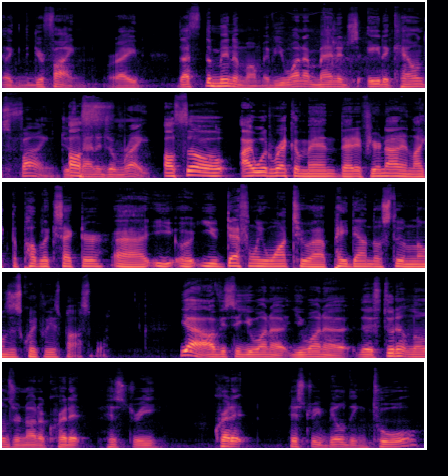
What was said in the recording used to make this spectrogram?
like you're fine, right? That's the minimum. If you want to manage eight accounts, fine. Just I'll manage them right. Also, I would recommend that if you're not in like the public sector, uh, you or you definitely want to uh, pay down those student loans as quickly as possible. Yeah, obviously you wanna you wanna the student loans are not a credit history credit history building tool.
